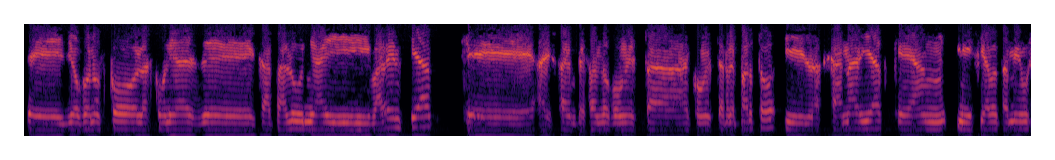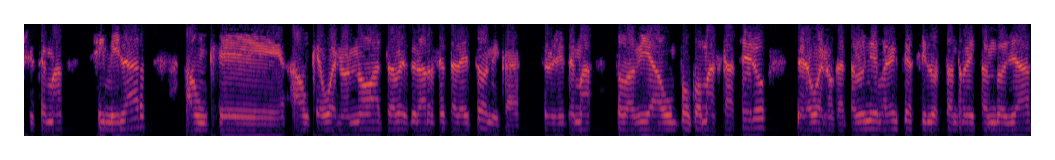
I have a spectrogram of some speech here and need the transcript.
eh, yo conozco las comunidades de Cataluña y Valencia, que está empezando con esta con este reparto y las Canarias que han iniciado también un sistema similar aunque aunque bueno no a través de la receta electrónica es un sistema todavía un poco más casero pero bueno, Cataluña y Valencia sí lo están realizando ya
